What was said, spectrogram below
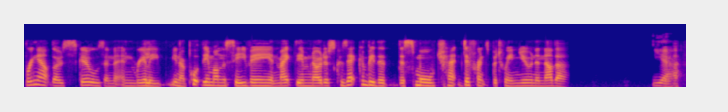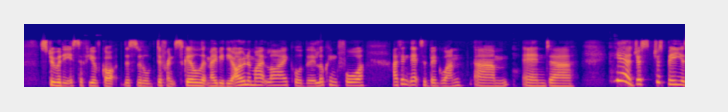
bring out those skills and, and really you know put them on the cv and make them notice because that can be the, the small cha- difference between you and another yeah stewardess if you've got this little different skill that maybe the owner might like or they're looking for. I think that's a big one. Um, and uh, yeah, just just be your,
